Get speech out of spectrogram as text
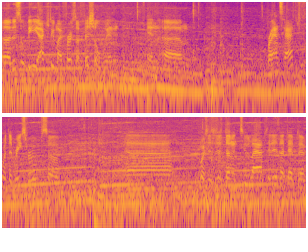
uh, this will be actually my first official win in um, Brands Hatch for the RaceRoom, so uh, of course it's just done in two laps. It is adaptive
